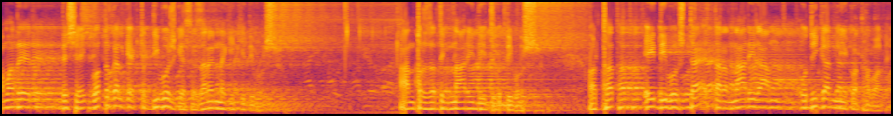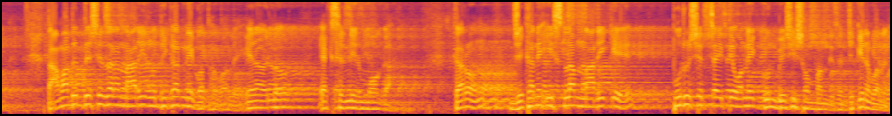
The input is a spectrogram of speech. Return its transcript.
আমাদের দেশে গতকালকে একটা দিবস গেছে, জানেন নাকি কি দিবস? আন্তর্জাতিক নারী দিবস। অর্থাৎ এই দিবসটায় তারা নারীর অধিকার নিয়ে কথা বলে। তা আমাদের দেশে যারা নারীর অধিকার নিয়ে কথা বলে, এরা হইল এক শ্রেণির মগা। কারণ যেখানে ইসলাম নারীকে পুরুষের চাইতে অনেক গুণ বেশি সম্মান দিয়েছেন, ঠিক কিনা বলেন?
